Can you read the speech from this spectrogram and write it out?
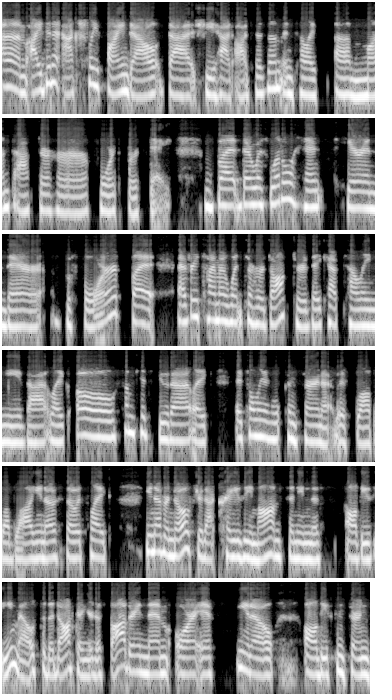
um, I didn't actually find out that she had autism until like a month after her fourth birthday. But there was little hints here and there before, but every time I went to her doctor, they kept telling me that, like, oh, some kids do that. Like, it's only a concern if blah, blah, blah, you know? So it's like, you never know if you're that crazy mom sending this, all these emails to the doctor and you're just bothering them, or if you know, all these concerns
